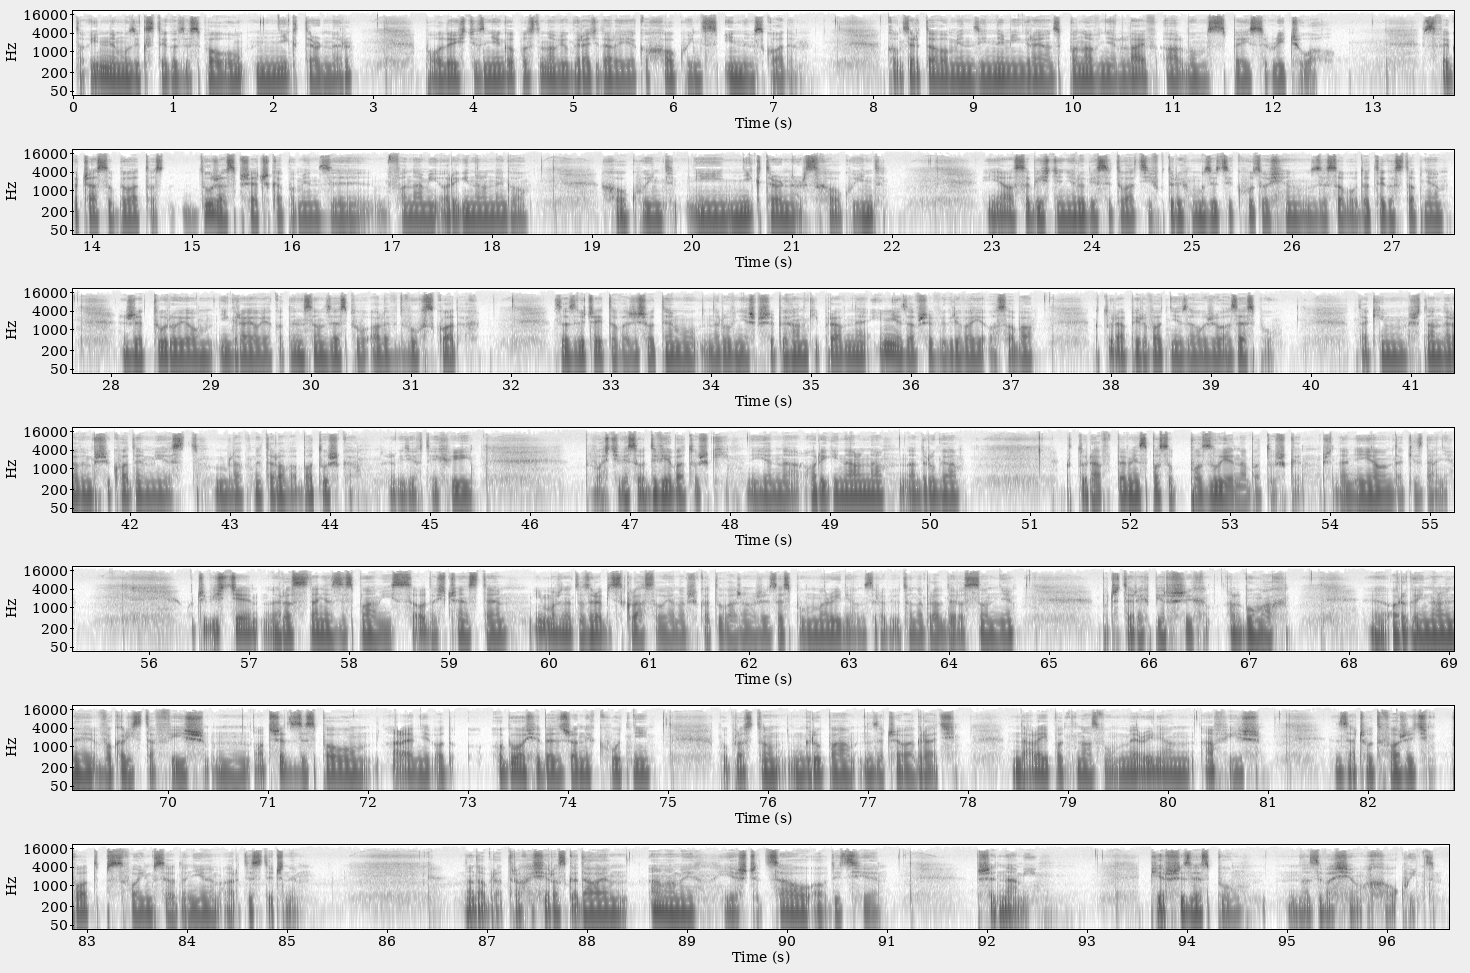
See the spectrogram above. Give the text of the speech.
to inny muzyk z tego zespołu, Nick Turner, po odejściu z niego postanowił grać dalej jako Hawkwind z innym składem. Koncertował m.in. grając ponownie live album Space Ritual. Swego czasu była to duża sprzeczka pomiędzy fanami oryginalnego Hawkwind i Nick Turner z Hawkwind. Ja osobiście nie lubię sytuacji, w których muzycy kłócą się ze sobą do tego stopnia, że turują i grają jako ten sam zespół, ale w dwóch składach. Zazwyczaj towarzyszą temu również przepychanki prawne i nie zawsze wygrywa je osoba, która pierwotnie założyła zespół. Takim sztandarowym przykładem jest black metalowa batuszka, gdzie w tej chwili właściwie są dwie batuszki. Jedna oryginalna, a druga, która w pewien sposób pozuje na batuszkę. Przynajmniej ja mam takie zdanie. Oczywiście rozstania z zespołami są dość częste i można to zrobić z klasą. Ja na przykład uważam, że zespół Marillion zrobił to naprawdę rozsądnie. Po czterech pierwszych albumach E, oryginalny wokalista Fish mm, odszedł z zespołu, ale nie od, obyło się bez żadnych kłótni. Po prostu grupa zaczęła grać dalej pod nazwą Marillion, a Fish zaczął tworzyć pod swoim pseudonimem artystycznym. No dobra, trochę się rozgadałem, a mamy jeszcze całą audycję przed nami. Pierwszy zespół nazywa się Hawkwind.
